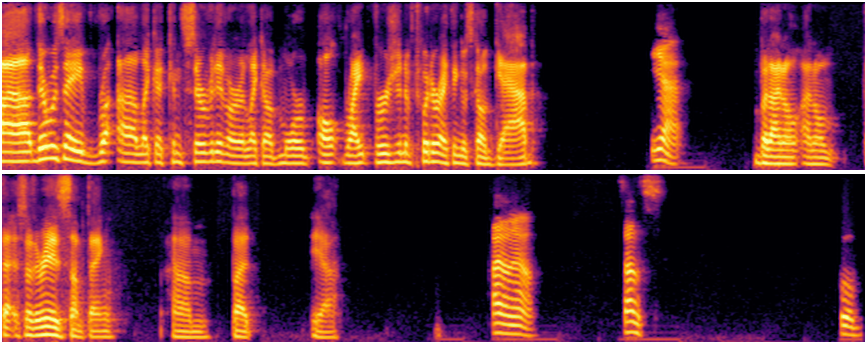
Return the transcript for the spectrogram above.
uh there was a uh, like a conservative or like a more alt right version of Twitter. I think it was called Gab, Yeah. but I don't I don't that, so there is something. Um but yeah. I don't know. Sounds cool.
